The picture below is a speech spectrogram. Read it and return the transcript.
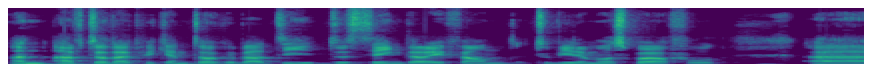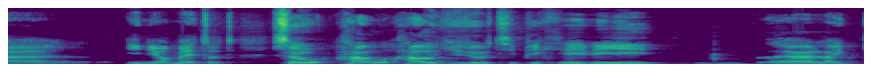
And after that, we can talk about the the thing that I found to be the most powerful uh, in your method. So how how do you typically uh, like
